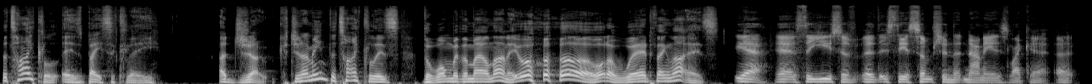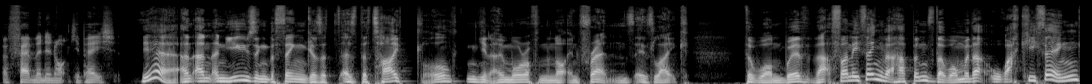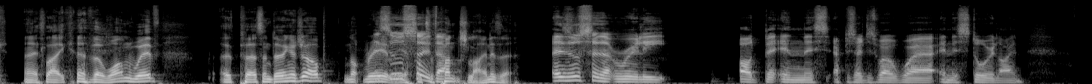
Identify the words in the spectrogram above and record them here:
the title is basically a joke. Do you know what I mean? The title is the one with the male nanny. Oh, what a weird thing that is. Yeah, yeah. It's the use of it's the assumption that nanny is like a, a, a feminine occupation. Yeah, and, and, and using the thing as a, as the title, you know, more often than not in Friends, is like the one with that funny thing that happens, the one with that wacky thing, and it's like the one with a person doing a job. Not really a sort of that- punchline, is it? There's also that really odd bit in this episode as well, where in this storyline,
